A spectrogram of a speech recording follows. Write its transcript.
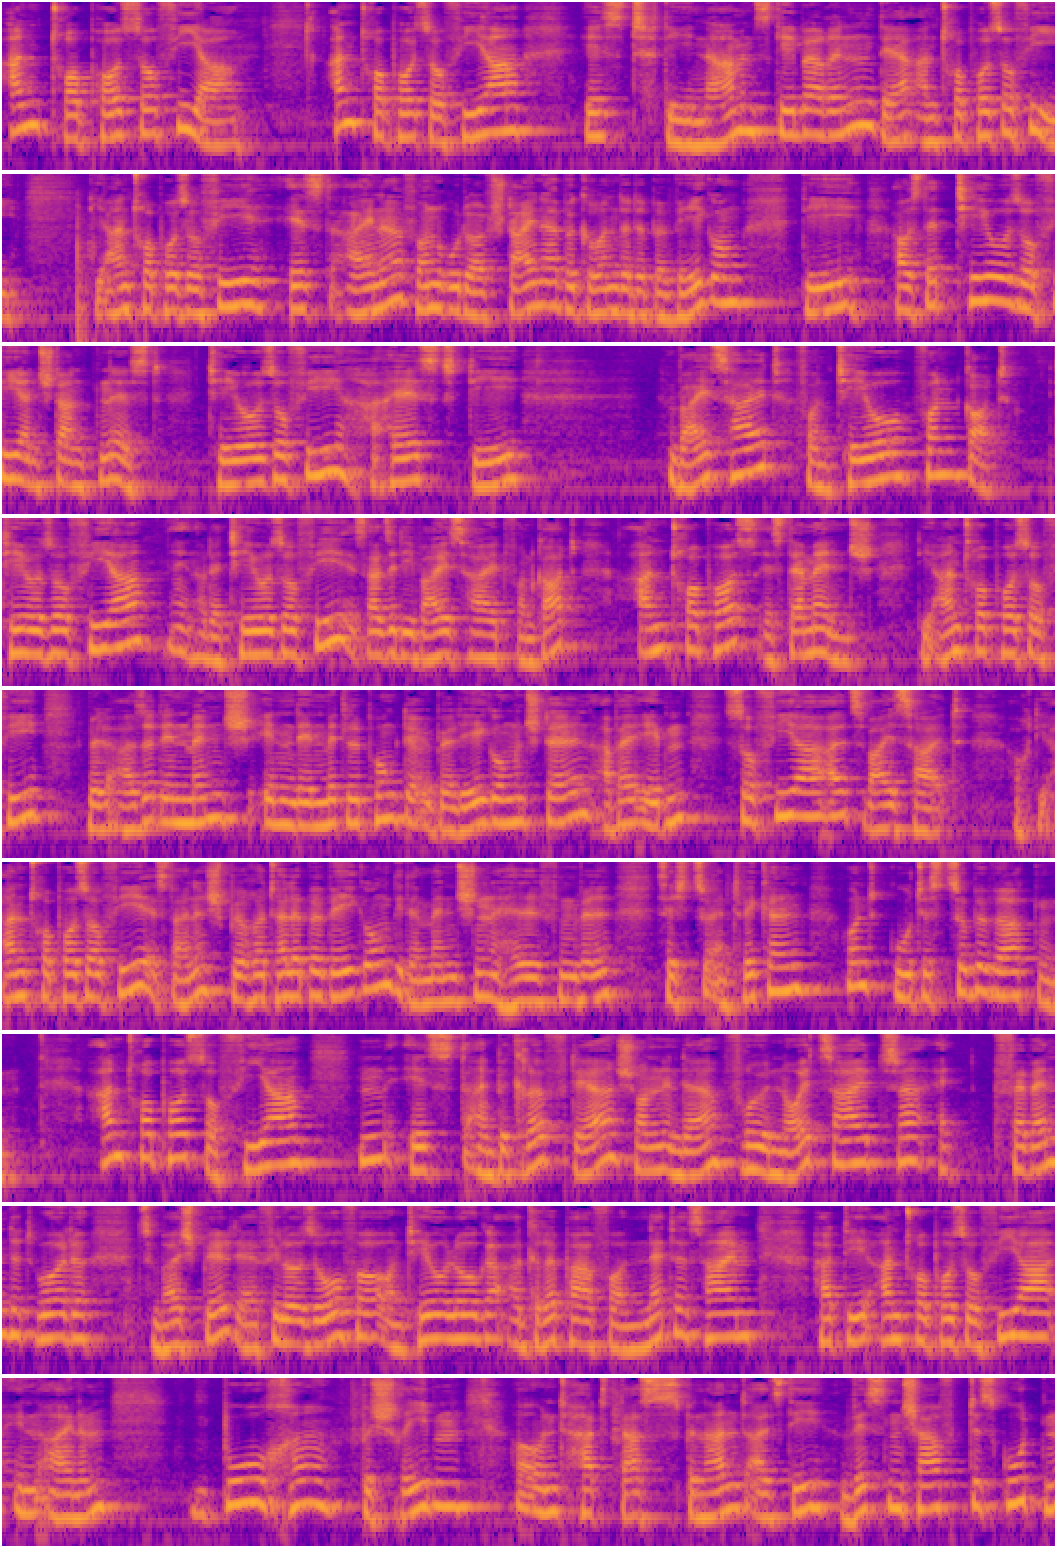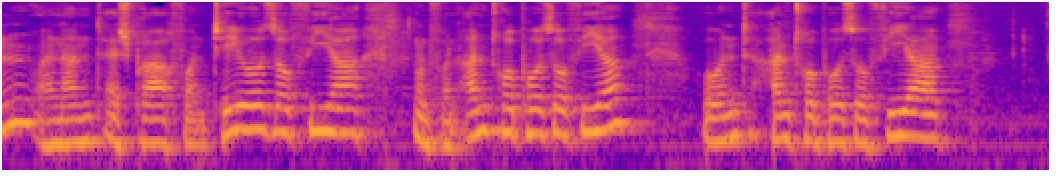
Anthroposophia. Anthroposophia ist die Namensgeberin der Anthroposophie. Die Anthroposophie ist eine von Rudolf Steiner begründete Bewegung, die aus der Theosophie entstanden ist. Theosophie heißt die Weisheit von Theo von Gott. Theosophia oder Theosophie ist also die Weisheit von Gott. Anthropos ist der Mensch. Die Anthroposophie will also den Mensch in den Mittelpunkt der Überlegungen stellen, aber eben Sophia als Weisheit. Auch die Anthroposophie ist eine spirituelle Bewegung, die dem Menschen helfen will, sich zu entwickeln und Gutes zu bewirken. Anthroposophia hm, ist ein Begriff, der schon in der frühen Neuzeit äh, verwendet wurde. Zum Beispiel der Philosophe und Theologe Agrippa von Nettesheim hat die Anthroposophia in einem Buch beschrieben und hat das benannt als die Wissenschaft des Guten. Er sprach von Theosophia und von Anthroposophia und Anthroposophia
